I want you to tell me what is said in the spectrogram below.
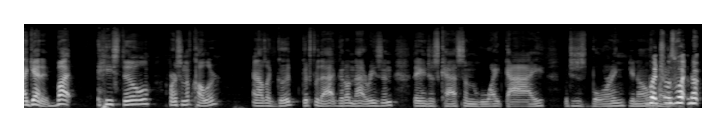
I get it, but he's still a person of color. And I was like, good, good for that. Good on that reason. They didn't just cast some white guy, which is just boring, you know. which like- was what Nick,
